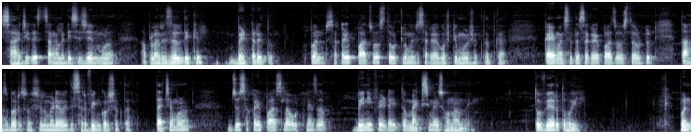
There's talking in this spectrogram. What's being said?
साहजिकच चांगल्या डिसिजनमुळं आपला रिझल्ट देखील बेटर येतो. पण सकाळी पाच वाजता उठलं म्हणजे सगळ्या गोष्टी मिळू शकतात का? काही माणसं तर सकाळी पाच वाजता उठून तासभर सोशल मीडियावरती सर्फिंग करू शकतात. त्याच्यामुळं जो सकाळी पाचला उठण्याचा बेनिफिट आहे तो मॅक्सिमाइज होणार नाही. तो व्यर्थ होईल. पण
